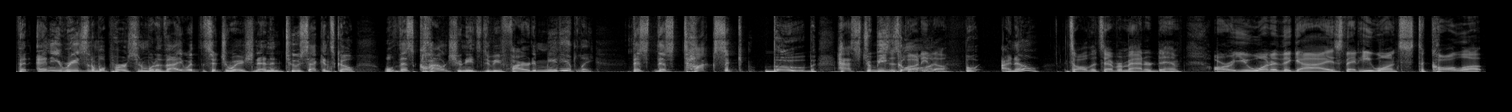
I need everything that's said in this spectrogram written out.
that any reasonable person would evaluate the situation and in two seconds go, "Well, this clown shoe needs to be fired immediately. This this toxic boob has to be gone." buddy, though. But I know. It's all that's ever mattered to him. Are you one of the guys that he wants to call up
